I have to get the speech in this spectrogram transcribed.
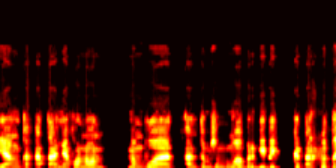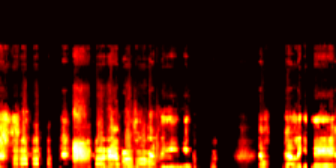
yang katanya konon membuat antum semua bergidik ketakutan. Ada tapi kali ini, tapi kali ini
